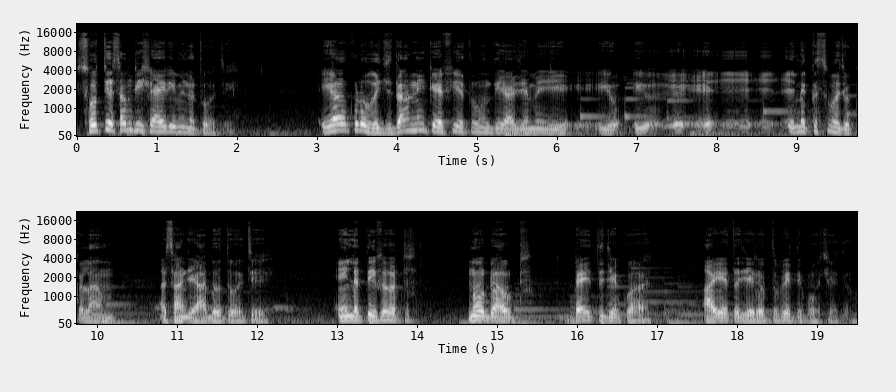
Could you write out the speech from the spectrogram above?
सोचे सम्झी शाइरी में नथो अचे اها هڪڙو وجداني ڪيفيت هوندي آهي جنهن ۾ اهو اهو ان قسم جو ڪلام اسان جي آڏو ٿو اچي. ۽ لطيف وٽ نو ڊائوٽ بيت جيڪو آهي آيت جي رتبي تي پهچي ٿو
